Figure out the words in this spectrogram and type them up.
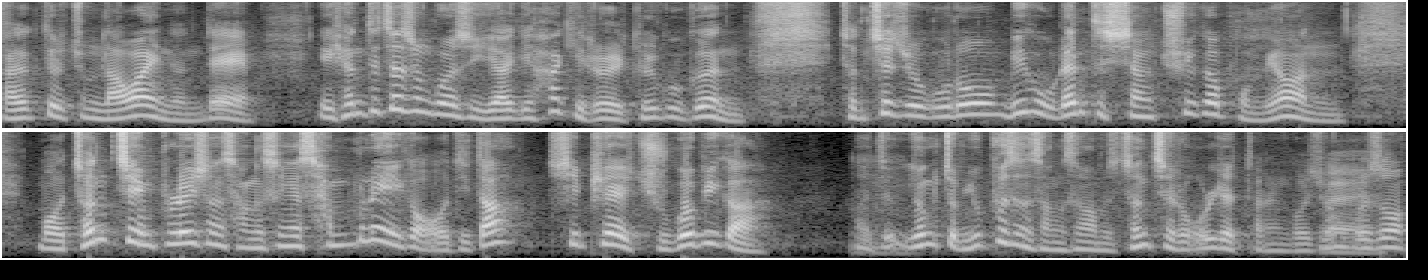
가격들이 좀 나와 있는데 이 현대차증권에서 이야기하기를 결국은 전체적으로 미국 렌트 시장 추이가 보면 뭐 전체 인플레이션 상승의 3분의 2가 어디다? CPI 주거비가 0.6% 상승하면서 전체를 올렸다는 거죠. 네. 그래서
